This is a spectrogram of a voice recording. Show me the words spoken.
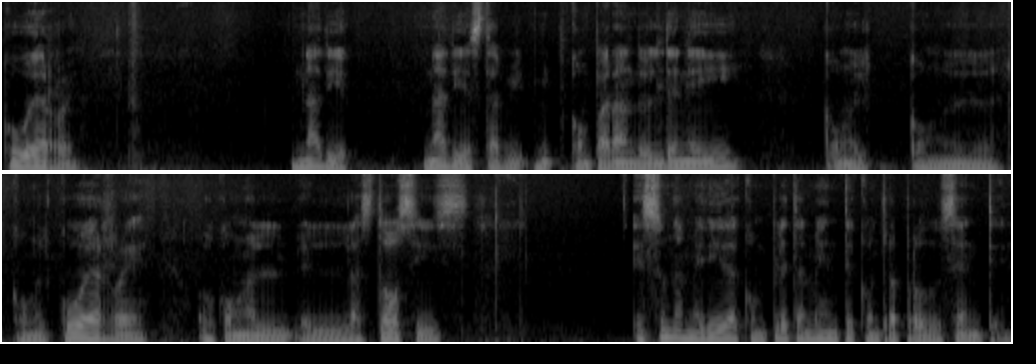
QR. Nadie, nadie está comparando el DNI con el, con con el QR o con las dosis. Es una medida completamente contraproducente.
